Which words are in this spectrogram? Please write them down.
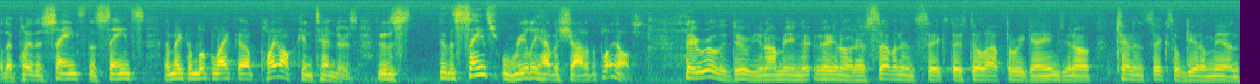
Uh, they play the Saints. The Saints they make them look like uh, playoff contenders. Do the, do the Saints really have a shot at the playoffs? They really do. You know, I mean, you know, they're seven and six. They still have three games. You know, ten and six will get them in.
